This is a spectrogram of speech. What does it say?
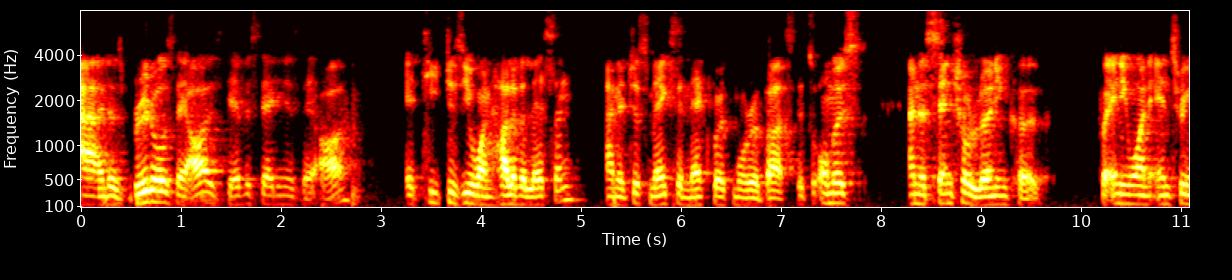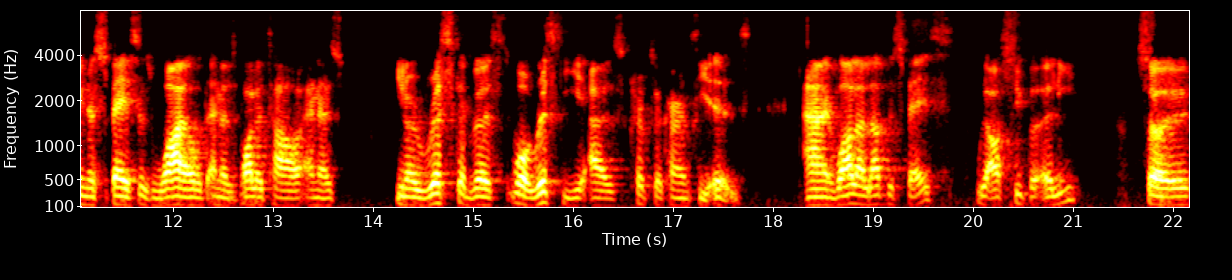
and as brutal as they are, as devastating as they are, it teaches you one hell of a lesson, and it just makes a network more robust. It's almost an essential learning curve for anyone entering a space as wild and as volatile and as you know risk adverse, well, risky as cryptocurrency is. And while I love the space, we are super early, so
